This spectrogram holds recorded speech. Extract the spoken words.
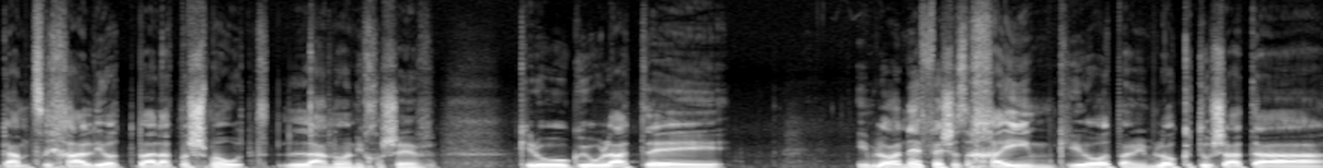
גם צריכה להיות בעלת משמעות לנו, אני חושב. כאילו, גאולת, אה, אם לא הנפש, אז החיים, כאילו, עוד פעם, אם לא קדושת ה...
